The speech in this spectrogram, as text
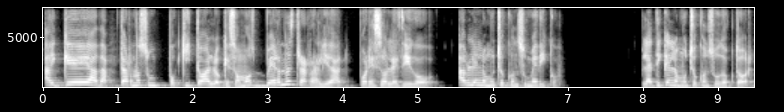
hay que adaptarnos un poquito a lo que somos, ver nuestra realidad. Por eso les digo, háblenlo mucho con su médico, platíquenlo mucho con su doctor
